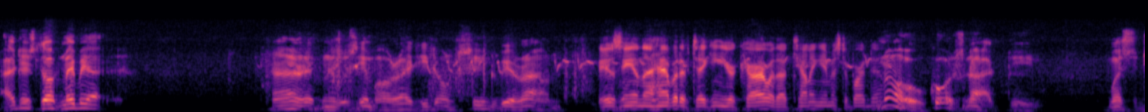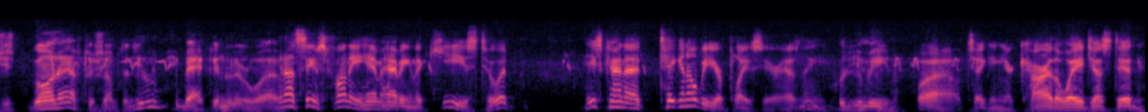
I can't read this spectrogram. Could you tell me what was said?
I just thought maybe I. I reckon it was him, all right. He don't seem to be around. Is he in the habit of taking your car without telling you, Mr. Bardell? No, of course not. He must have just gone after something. He'll be back in a little while. You know, it seems funny him having the keys to it. He's kind of taken over your place here, hasn't he? What do you mean? Well, taking your car the way he just did.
